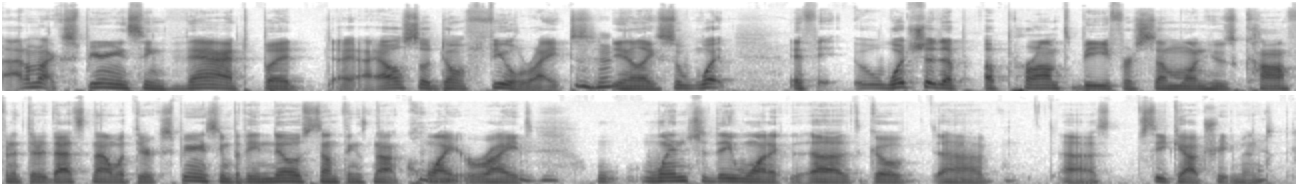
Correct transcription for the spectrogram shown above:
I'm not experiencing that but I, also don't feel right mm-hmm. you know like so what if what should a, a, prompt be for someone who's confident that that's not what they're experiencing, but they know something's not mm-hmm. quite mm-hmm. right? Mm-hmm. When should they want to uh, go uh, uh, seek out treatment? Yeah.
